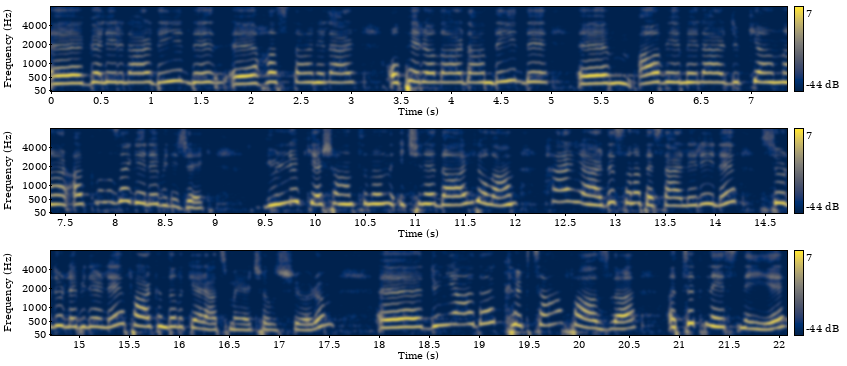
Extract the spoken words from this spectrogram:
e, galeriler değil de e, hastaneler, operalardan değil de e, AVM'ler, dükkanlar aklınıza gelebilecek günlük yaşantının içine dahil olan her yerde sanat eserleriyle sürdürülebilirliğe farkındalık yaratmaya çalışıyorum. Ee, dünyada 40'tan fazla atık nesneyi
